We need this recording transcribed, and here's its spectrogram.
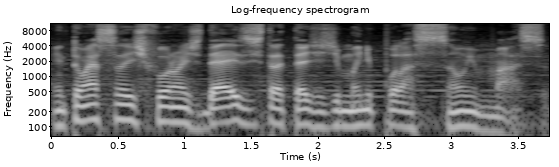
Então, essas foram as 10 estratégias de manipulação em massa.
